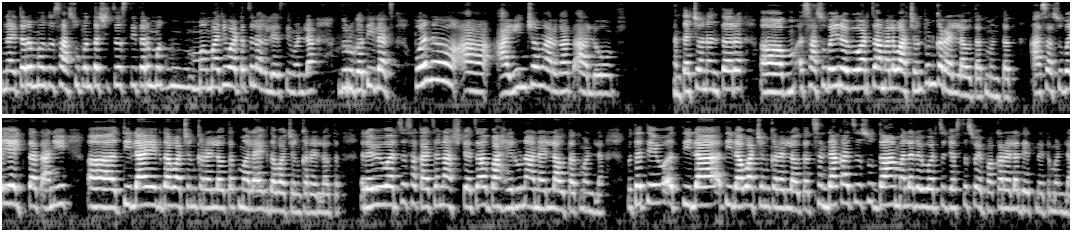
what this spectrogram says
नाहीतर मग सासू पण तशीच असती तर मग माझी वाटच लागली असती म्हणला दुर्गतीलाच. पण आईंच्या मार्गात आलो. आणि त्याच्यानंतर सासूबाई रविवारचं आम्हाला वाचन पण करायला लावतात म्हणतात. आज सासूबाई ऐकतात आणि तिला एकदा वाचन करायला लावतात मला एकदा वाचन करायला लावतात. रविवारचं सकाळचं नाश्त्याचा बाहेरून आणायला लावतात म्हटलं. मग तर ते तिला तिला वाचन करायला लावतात. संध्याकाळचं सुद्धा आम्हाला रविवारचं जास्त स्वयंपाक करायला देत नाहीत म्हटलं.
